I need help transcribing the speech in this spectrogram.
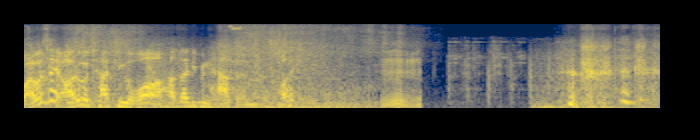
Why was I auto attacking the wall? How'd that even happen? What? Mm.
